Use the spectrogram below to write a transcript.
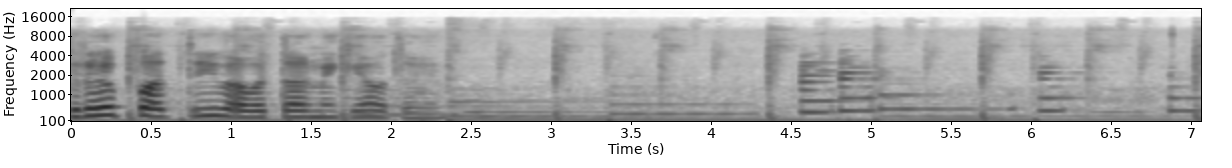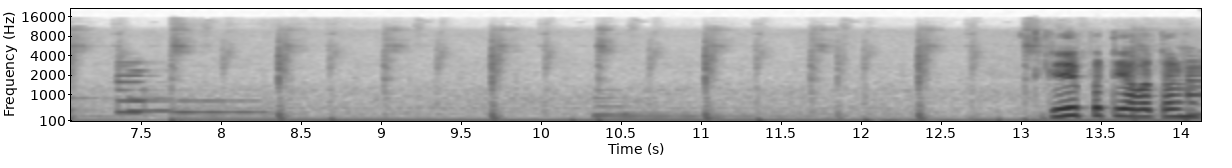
गृहपति अवतार में क्या होता है गृहपति अवतार में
